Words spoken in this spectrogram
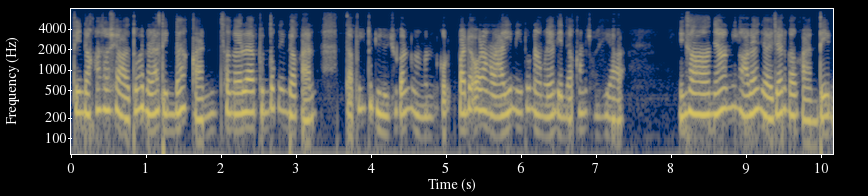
Tindakan sosial itu adalah tindakan segala bentuk tindakan tapi itu ditujukan dengan pada orang lain itu namanya tindakan sosial misalnya nih kalian jajan ke kantin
